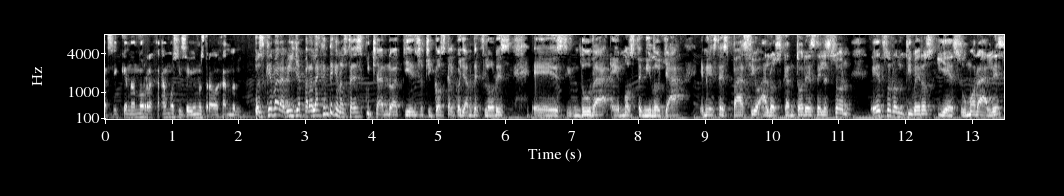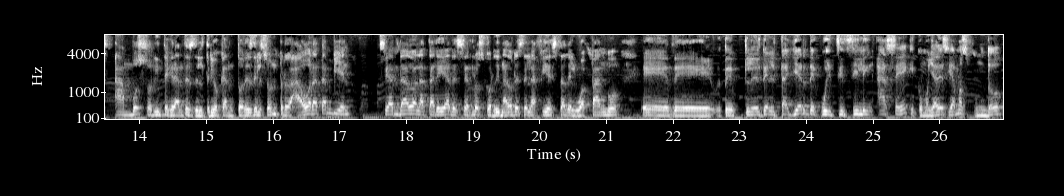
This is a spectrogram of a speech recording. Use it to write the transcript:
así que no nos rajamos y seguimos trabajando. Pues qué maravilla. Para la gente que nos está escuchando aquí en Xochicosca, el collar de flores, eh, sin duda hemos tenido ya en este espacio a los cantores del son. Edson Ontiveros y Esu Morales, ambos son integrantes del trío Cantores del Son, pero ahora también se han dado a la tarea de ser los coordinadores de la fiesta del Huapango eh, de, del taller de Huitzitzilin AC, que como ya decíamos, fundó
